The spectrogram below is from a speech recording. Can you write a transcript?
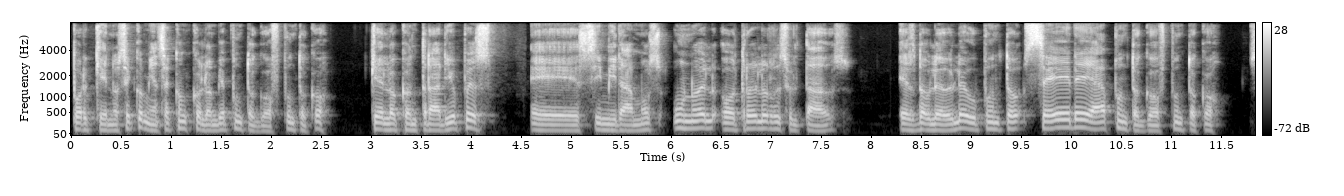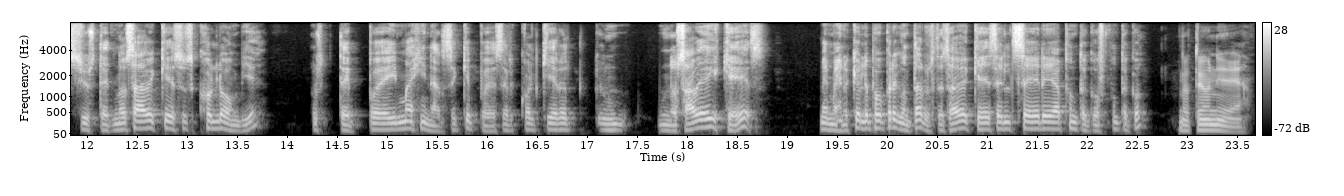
¿por qué no se comienza con colombia.gov.co? Que lo contrario, pues, eh, si miramos uno del otro de los resultados, es www.cra.gov.co. Si usted no sabe que eso es Colombia, usted puede imaginarse que puede ser cualquier, no sabe de qué es. Me imagino que le puedo preguntar, ¿usted sabe qué es el cra.gov.co? No tengo ni idea.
